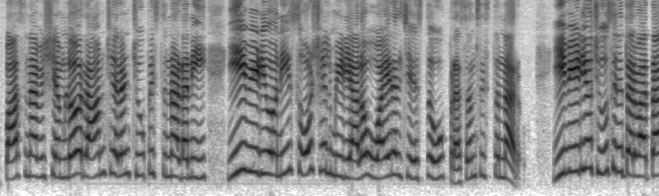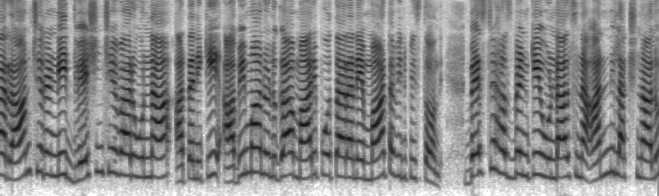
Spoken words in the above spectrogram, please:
ఉపాసన విషయంలో రామ్ చరణ్ చూపిస్తున్నాడని ఈ వీడియోని సోషల్ మీడియాలో వైరల్ చేస్తూ ప్రశంసిస్తున్నారు. ఈ వీడియో చూసిన తర్వాత రామ్ చరణ్ ని ద్వేషించేవారు ఉన్నా అతనికి అభిమానులుగా మారిపోతారనే మాట వినిపిస్తోంది. బెస్ట్ హస్బెండ్కి ఉండాల్సిన అన్ని లక్షణాలు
